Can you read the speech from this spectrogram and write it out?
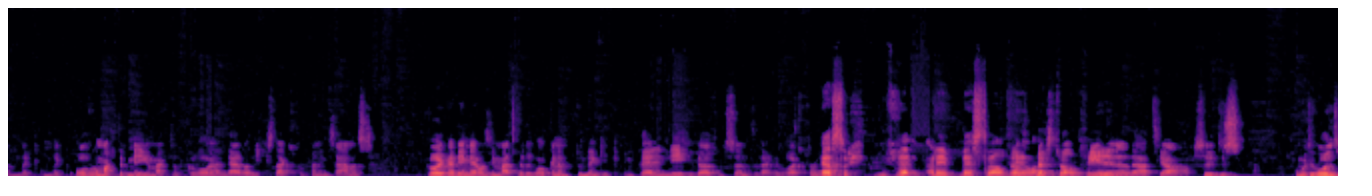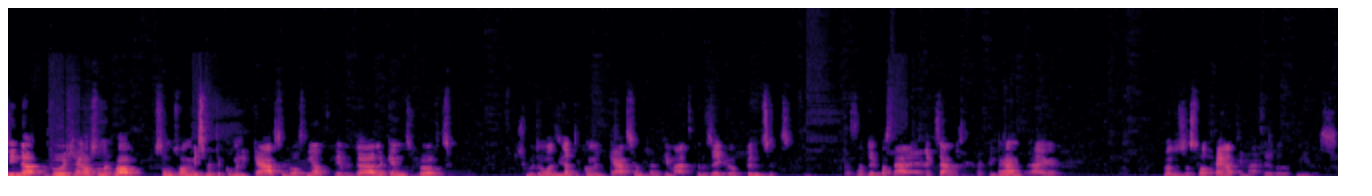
omdat, ik, omdat ik overmacht heb meegemaakt door corona en daardoor niet geslaagd op mijn examens. Vorige academie was die maatregel er ook en toen denk ik een kleine 9000 studenten daar gebruik van Ja, is toch ve- allee, best wel Dat is veel, hè? best wel veel inderdaad, ja, absoluut. Dus we moeten gewoon zien dat vorig jaar was er nog wel soms wat mis met de communicatie, dat was niet altijd even duidelijk enzovoort. Dus we moeten gewoon zien dat die communicatie omtrent die maatregelen zeker op punt zit. Dat is natuurlijk pas na de examens dat je dat kunt Ja. aanvragen. Maar dus dat is wel fijn dat die maatregel er opnieuw is.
